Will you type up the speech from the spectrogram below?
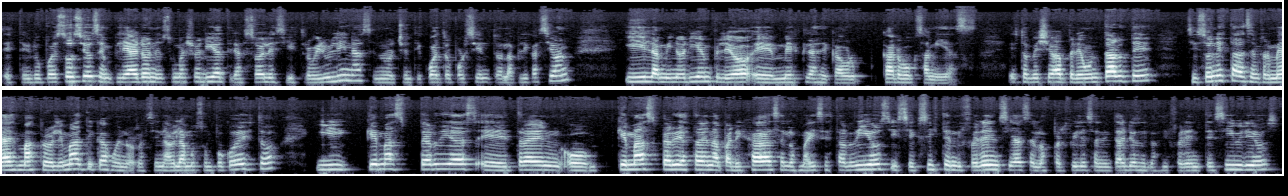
Este grupo de socios emplearon en su mayoría triazoles y estrovirulinas en un 84% de la aplicación y la minoría empleó eh, mezclas de carboxamidas. Esto me lleva a preguntarte si son estas las enfermedades más problemáticas, bueno, recién hablamos un poco de esto, y qué más pérdidas eh, traen o qué más pérdidas traen aparejadas en los maíces tardíos y si existen diferencias en los perfiles sanitarios de los diferentes híbridos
